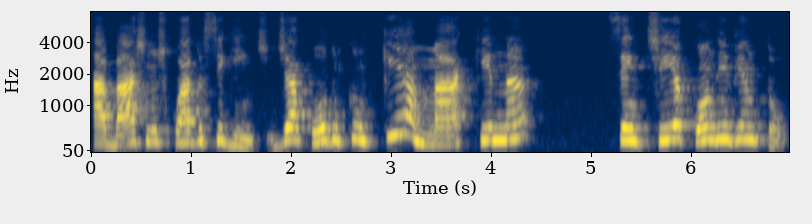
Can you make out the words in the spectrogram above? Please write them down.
abaixo nos quadros seguintes, de acordo com o que a máquina sentia quando inventou.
